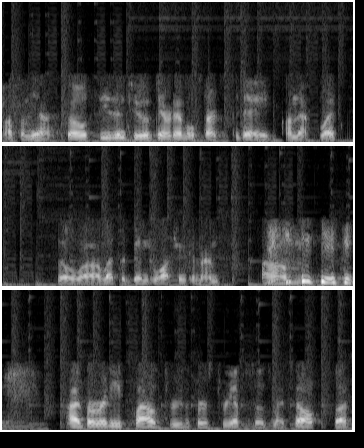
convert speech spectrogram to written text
Awesome, yeah. So season two of Daredevil starts today on Netflix. So uh, let the binge watching commence. Um, I've already plowed through the first three episodes myself, but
